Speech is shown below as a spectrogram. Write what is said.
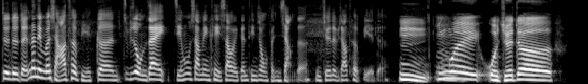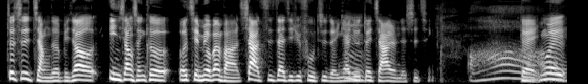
对对对，那你有没有想要特别跟，就比如我们在节目上面可以稍微跟听众分享的，你觉得比较特别的？嗯，因为我觉得这次讲的比较印象深刻，而且没有办法下次再继续复制的，应该就是嗯。对家人的事情。哦，对，因为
